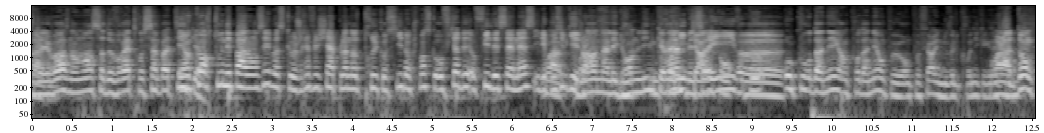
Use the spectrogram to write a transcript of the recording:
ça, allez quoi. voir, normalement ça devrait être sympathique. Et encore, tout n'est pas annoncé parce que je réfléchis à plein d'autres trucs aussi. Donc je pense qu'au fil des, au fil des CNS, il est Ouais, possible qu'il y ait genre. on a les grandes lignes quand même, mais euh, au cours d'année, en cours d'année, on peut, on peut faire une nouvelle chronique. Exactement. Voilà, donc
